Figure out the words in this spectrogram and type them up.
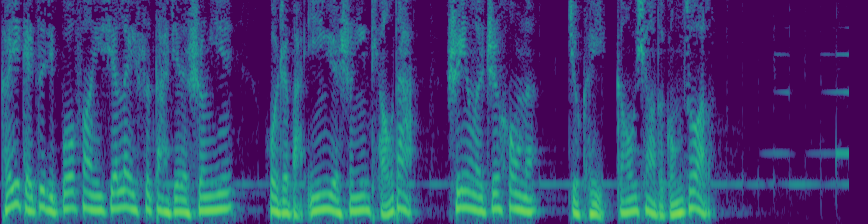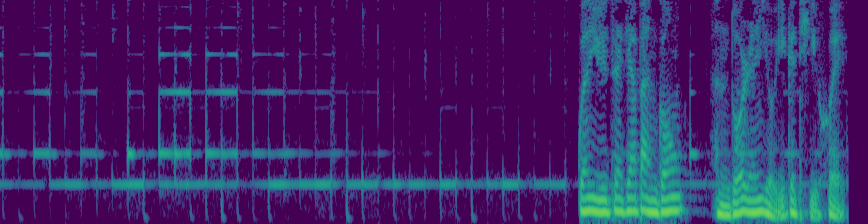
可以给自己播放一些类似大街的声音，或者把音乐声音调大，适应了之后呢，就可以高效的工作了。关于在家办公，很多人有一个体会，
